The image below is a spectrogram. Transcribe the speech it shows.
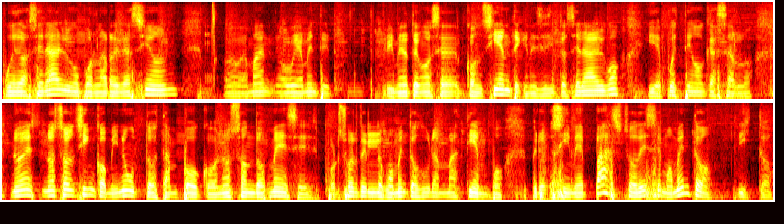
puedo hacer algo por la relación. Obviamente, primero tengo que ser consciente que necesito hacer algo y después tengo que hacerlo. No, es, no son cinco minutos tampoco, no son dos meses. Por suerte los momentos duran más tiempo. Pero si me paso de ese momento, listo,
